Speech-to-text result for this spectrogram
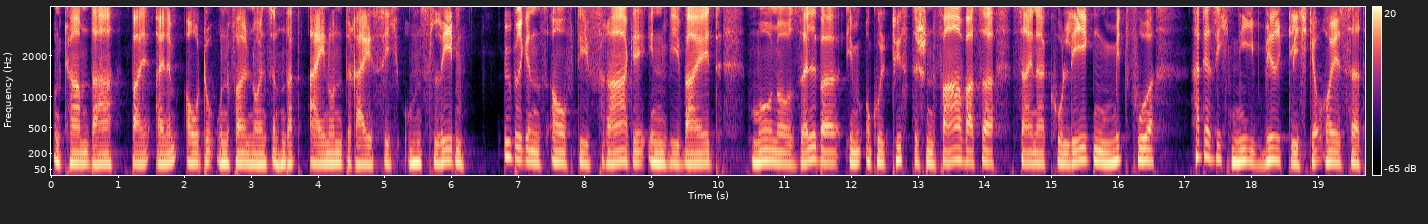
und kam da bei einem Autounfall 1931 ums Leben. Übrigens auf die Frage, inwieweit Murnau selber im okkultistischen Fahrwasser seiner Kollegen mitfuhr, hat er sich nie wirklich geäußert,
